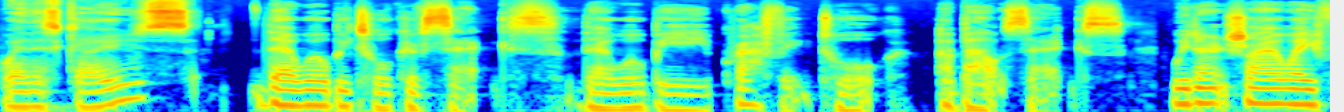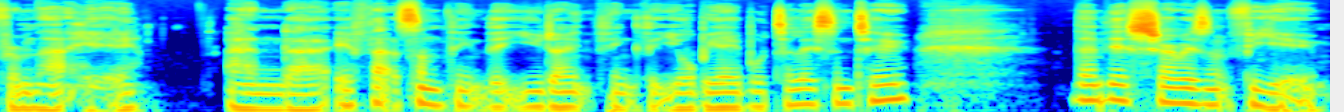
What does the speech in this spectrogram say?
where this goes. There will be talk of sex, there will be graphic talk about sex. We don't shy away from that here. And uh, if that's something that you don't think that you'll be able to listen to, then this show isn't for you.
